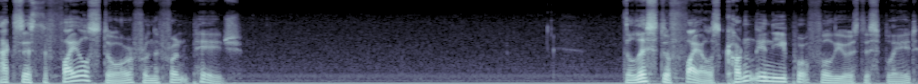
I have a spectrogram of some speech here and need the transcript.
access the file store from the front page. The list of files currently in the ePortfolio is displayed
